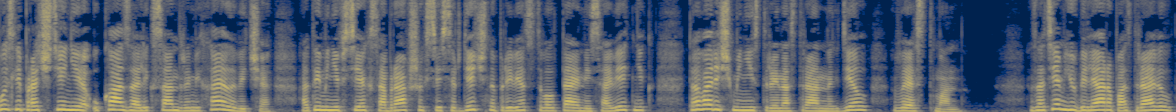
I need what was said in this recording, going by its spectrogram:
После прочтения указа Александра Михайловича от имени всех собравшихся сердечно приветствовал тайный советник, товарищ министра иностранных дел Вестман. Затем юбиляра поздравил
